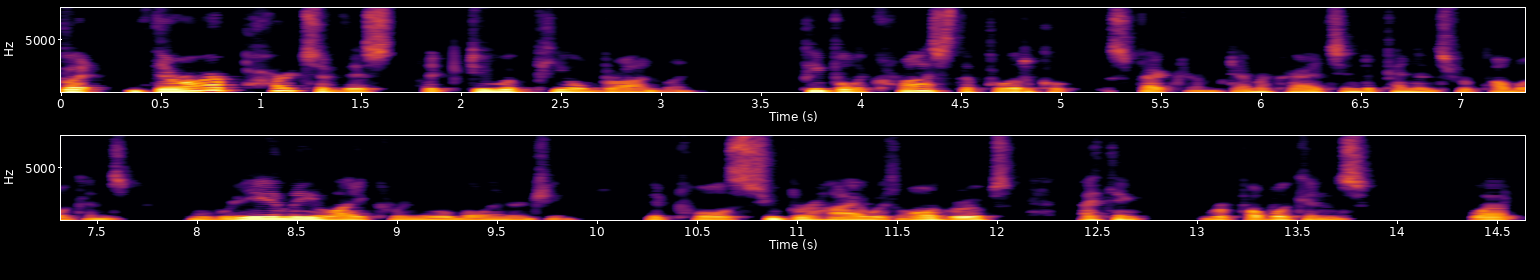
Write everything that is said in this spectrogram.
But there are parts of this that do appeal broadly. People across the political spectrum, Democrats, Independents, Republicans, really like renewable energy. It pulls super high with all groups. I think Republicans like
